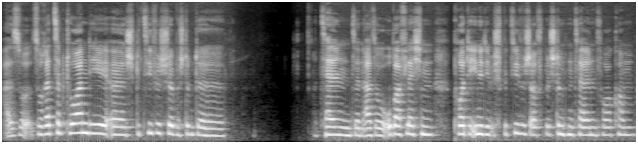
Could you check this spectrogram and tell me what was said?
also so Rezeptoren, die äh, spezifisch für bestimmte Zellen sind, also Oberflächenproteine, die spezifisch auf bestimmten Zellen vorkommen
